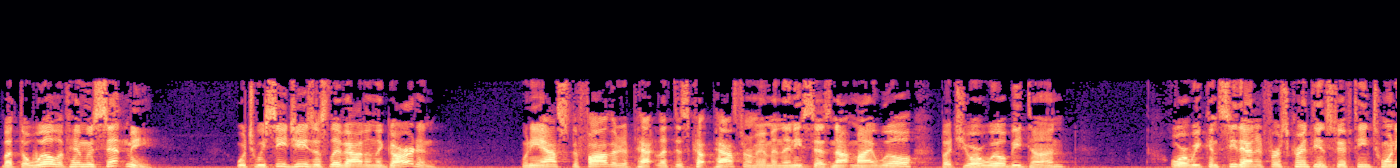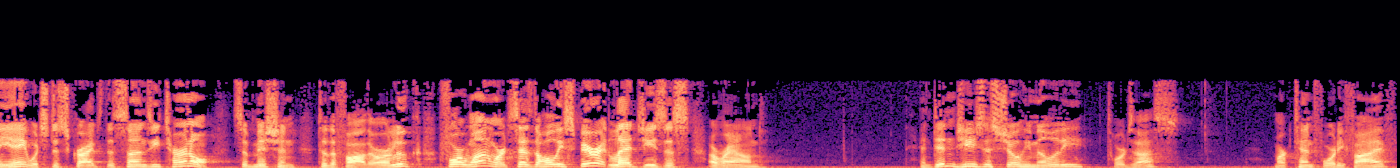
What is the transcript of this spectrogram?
but the will of him who sent me. Which we see Jesus live out in the garden when he asks the Father to let this cup pass from him and then he says not my will, but your will be done. Or we can see that in 1 Corinthians 15 28, which describes the Son's eternal submission to the Father. Or Luke 4 1, where it says the Holy Spirit led Jesus around. And didn't Jesus show humility towards us? Mark 10 45,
